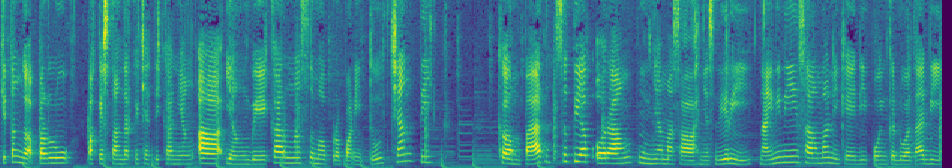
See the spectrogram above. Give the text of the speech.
kita nggak perlu pakai standar kecantikan yang A, yang B karena semua perempuan itu cantik. Keempat, setiap orang punya masalahnya sendiri. Nah ini nih sama nih kayak di poin kedua tadi.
